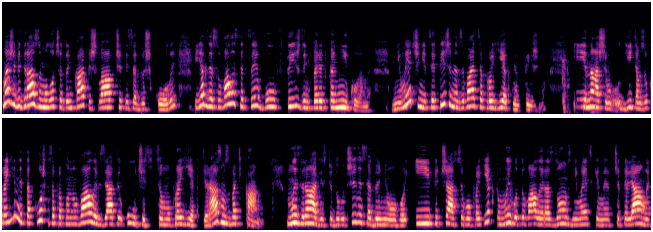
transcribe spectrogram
Майже відразу молодша донька пішла вчитися до школи, і як з'ясувалося, це був тиждень перед канікулами. В Німеччині цей тиждень називається проєктним тижнем. І нашим дітям з України також запропонували взяти участь в цьому проєкті разом з батьками. Ми з радістю долучилися до нього, і під час цього проєкту ми готували разом з німецькими вчителями,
